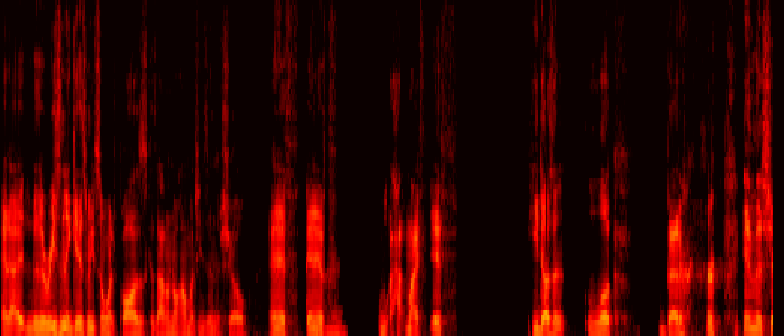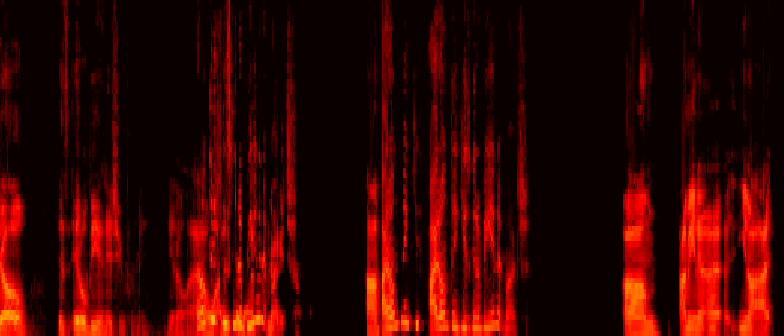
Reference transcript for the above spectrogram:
and I the reason it gives me so much pause is because I don't know how much he's in the show, and if and if Mm. ha- my if he doesn't look better in the show, is it'll be an issue for me. You know, I don't think he's going to be in it much. Huh? I don't think. He, I don't think he's going to be in it much. Um, I mean, I, you know, I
